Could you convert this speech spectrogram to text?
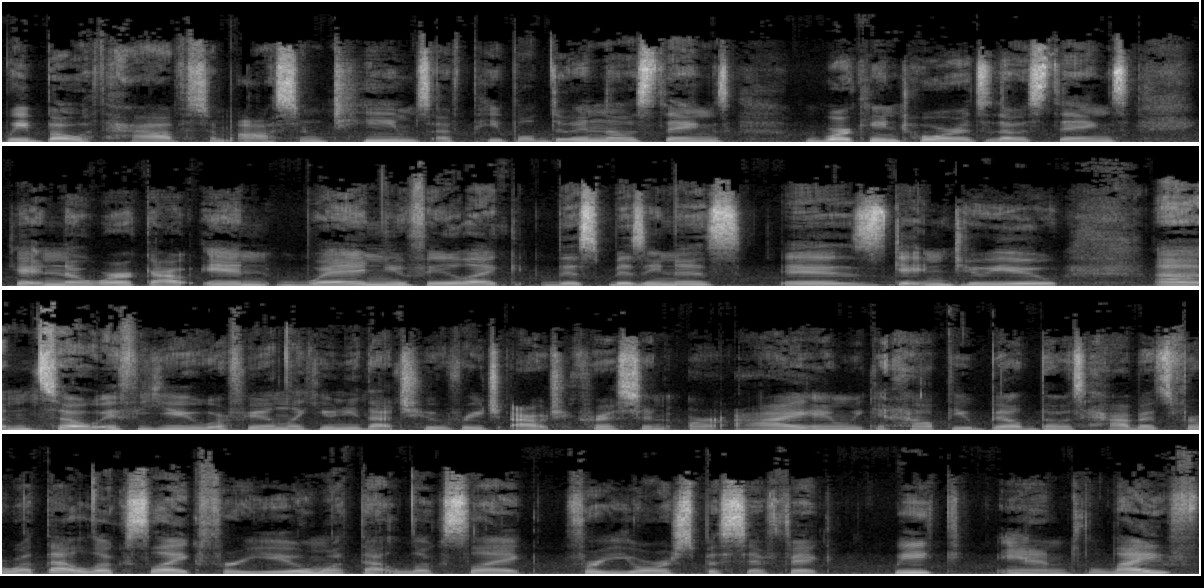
We both have some awesome teams of people doing those things, working towards those things, getting a workout in when you feel like this busyness is getting to you. Um, so if you are feeling like you need that to reach out to Kristin or I, and we can help you build those habits for what that looks like for you and what that looks like for your specific week and life.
